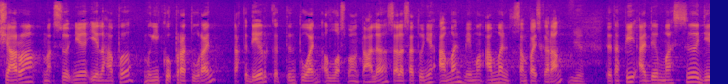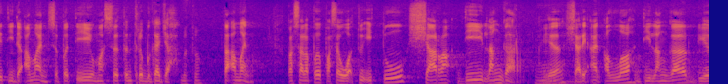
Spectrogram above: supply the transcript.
syarak maksudnya ialah apa? Mengikut peraturan takdir ketentuan Allah SWT salah satunya aman memang aman sampai sekarang. Ya. tetapi ada masa dia tidak aman seperti masa tentera bergajah. Betul. tak aman. Pasal apa? Pasal waktu itu syarak dilanggar hmm. ya. Syariat Allah dilanggar dia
